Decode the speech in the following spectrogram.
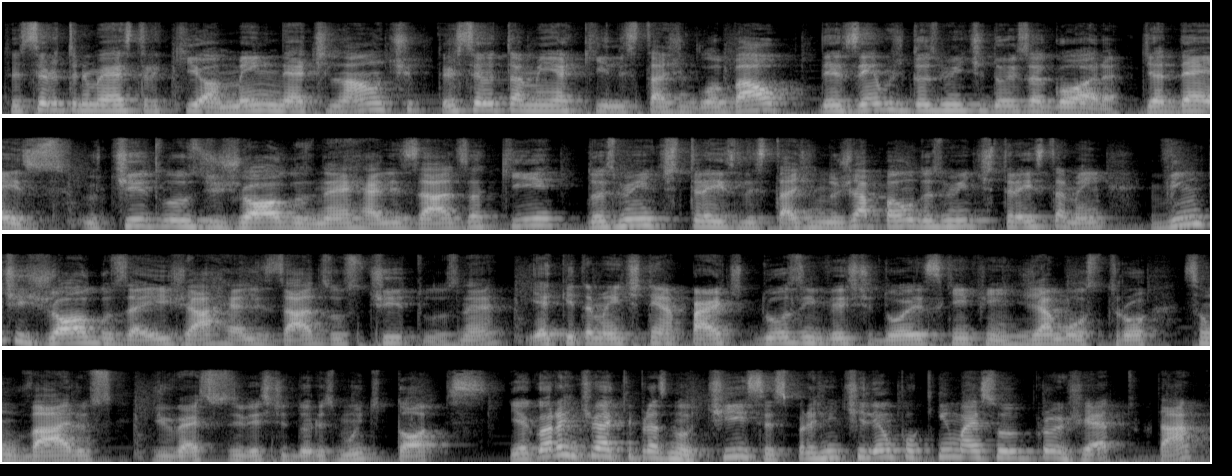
Terceiro trimestre aqui, ó, mainnet launch. Terceiro também aqui, listagem global. Dezembro de 2022 agora, dia 10, os títulos de jogos, né, realizados aqui. 2023, listagem no Japão. 2023 também, 20 jogos aí já realizados, os títulos, né? E aqui também a gente tem a parte dos investidores, que enfim, já mostrou, são vários, diversos investidores investidores muito tops. E agora a gente vai aqui para as notícias para a gente ler um pouquinho mais sobre o projeto, tá?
